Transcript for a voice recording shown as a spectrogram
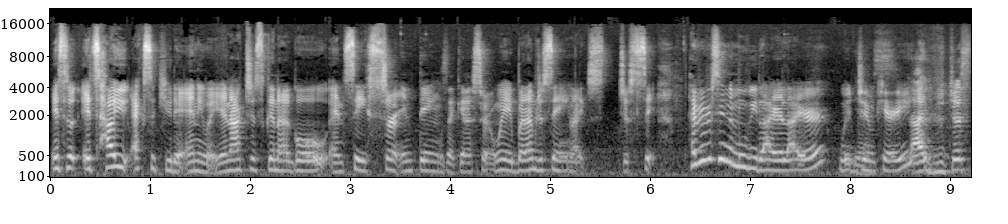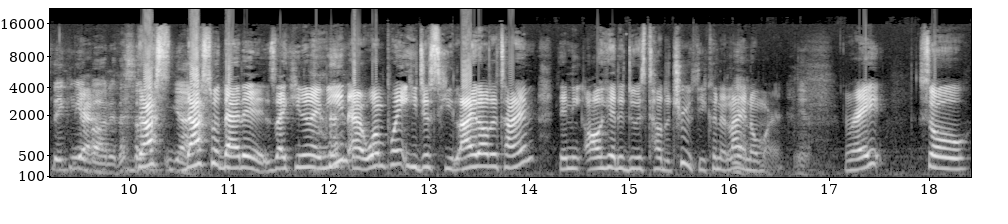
it's it's how you execute it anyway. You're not just gonna go and say certain things like in a certain way. But I'm just saying like just say. Have you ever seen the movie Liar Liar with Jim Carrey? I was just thinking yeah, about it. That's that's yeah. that's what that is. Like you know what I mean? At one point, he just he lied all the time. Then he all he had to do is tell the truth. He couldn't lie Yeah. no more, yeah. right? So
